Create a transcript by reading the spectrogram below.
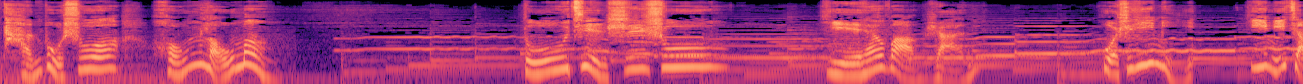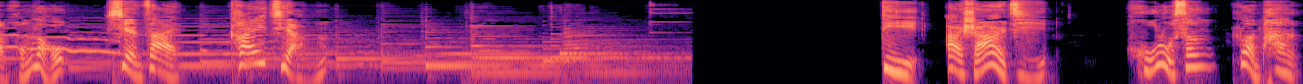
谈不说《红楼梦》，读尽诗书也枉然。我是一米，一米讲红楼，现在开讲第二十二集：葫芦僧乱判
